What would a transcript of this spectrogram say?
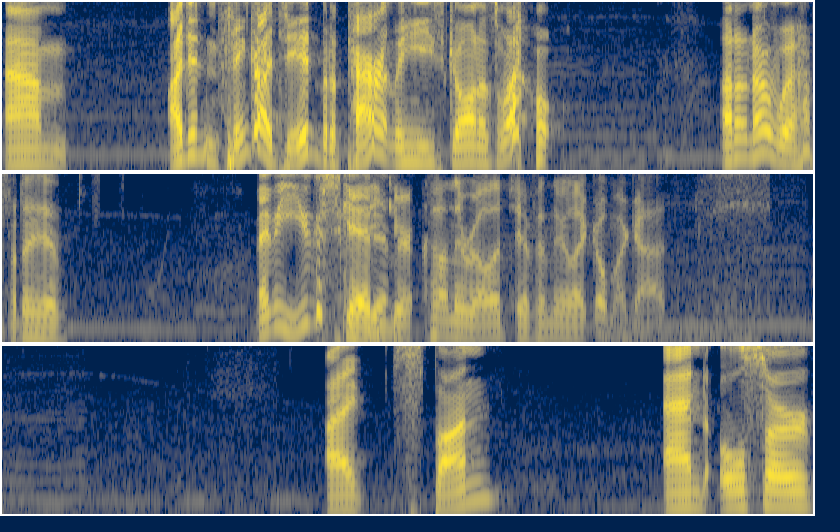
Um, I didn't think I did, but apparently he's gone as well. I don't know what happened to him. Maybe you scared him. Gareth on their relative, and they're like, "Oh my god." I spun, and also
